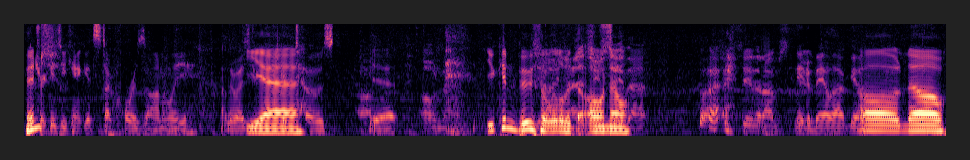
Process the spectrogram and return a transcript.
The Trick is you can't get stuck horizontally, otherwise you're, Yeah. you're toast. Yeah. Oh no. You can boost a little bit. Though. Oh say no. That, as you say that I'm Need a stupid. bailout go? Oh no.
